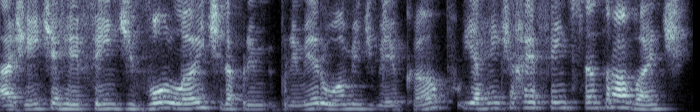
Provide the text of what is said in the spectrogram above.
a gente é refém de volante da prim primeiro homem de meio campo e a gente é refém de centroavante.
